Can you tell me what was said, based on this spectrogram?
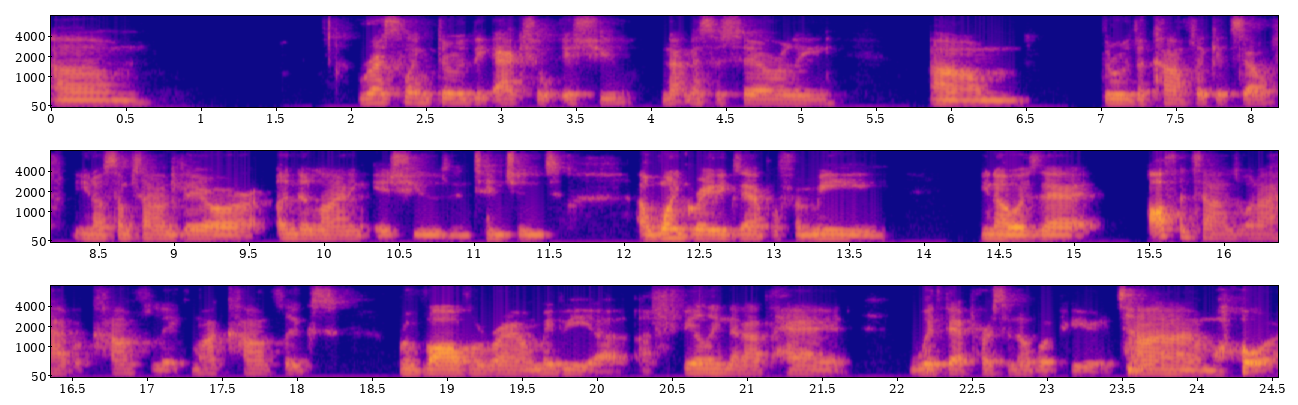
Um, wrestling through the actual issue, not necessarily um, through the conflict itself. You know, sometimes there are underlining issues and tensions. Uh, one great example for me, you know, is that oftentimes when I have a conflict, my conflicts revolve around maybe a, a feeling that I've had with that person over a period of time or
